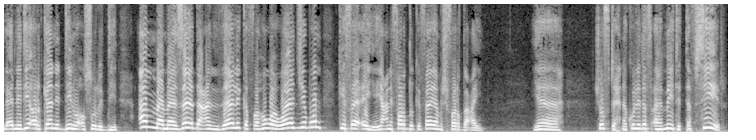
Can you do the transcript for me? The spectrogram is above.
لأن دي أركان الدين وأصول الدين. أما ما زاد عن ذلك فهو واجب كفائي. يعني فرض كفاية مش فرض عين. ياه شفت إحنا كل ده في أهمية التفسير.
